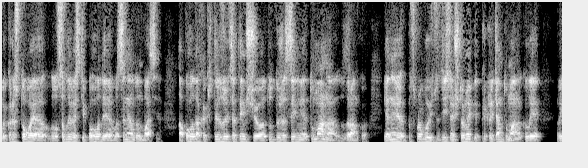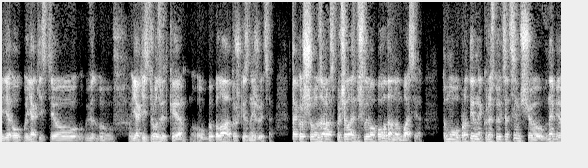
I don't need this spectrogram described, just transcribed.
використовує особливості погоди восени на Донбасі. А погода характеризується тим, що тут дуже сильні тумана зранку, і вони спробують здійснювати штурми під прикриттям туману, коли якість, якість розвідки БПЛА трошки знижується. Також зараз почалась дочлива погода на Донбасі, тому противник користується цим, що в небі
